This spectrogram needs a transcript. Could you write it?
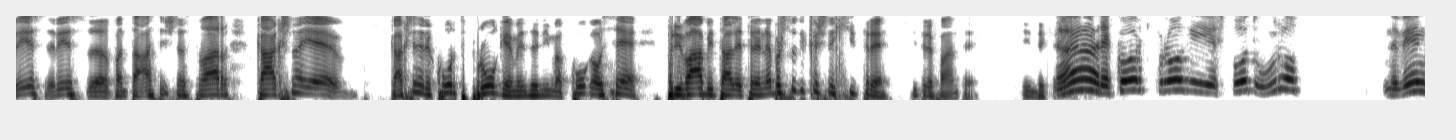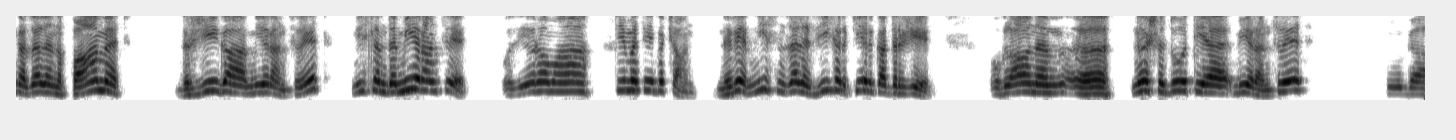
res, res uh, fantastična stvar. Kakšna je, kakšen je rekord proge, me zanima, koga vse privabi ta letre, ne boš tudi kakšne hitre, hitre fante. Ja, rekord proge je spod uro, ne vem ga zdaj na pamet, drži ga Miran Cvet mislim, da Miran Cvet oziroma Timotej Bečan. Ne vem, nisem zelo zihar, kjer ga drži. V glavnem, uh, naš odut je Miran Cvet, ki ga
